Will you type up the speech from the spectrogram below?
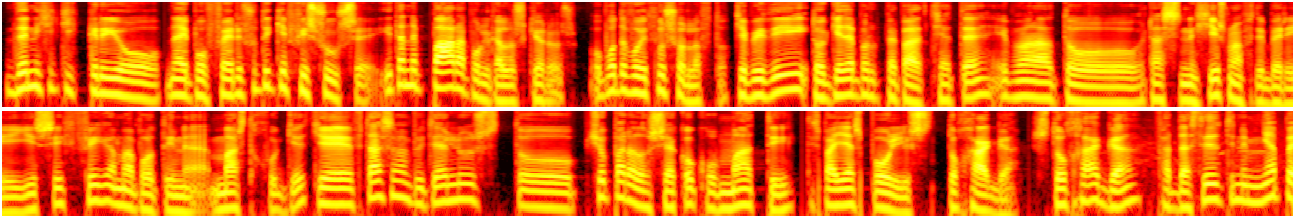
δεν είχε και κρύο να υποφέρεις ούτε και φυσούσε. Ήταν πάρα πολύ καλός καιρός. Οπότε βοηθούσε όλο αυτό. Και επειδή το Γκέντεμπορκ περπατιέται, είπαμε να, το, να συνεχίσουμε αυτή την περιήγηση. Φύγαμε από την ε, Mast Hugget και φτάσαμε επιτέλους στο πιο παραδοσιακό κομμάτι της παλιάς πόλης, το Χάγκα. Στο Χάγκα, φανταστείτε ότι είναι μια περιοχή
